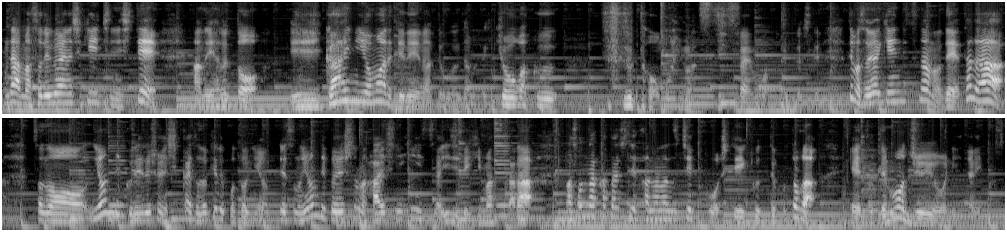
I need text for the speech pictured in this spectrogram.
だからまあそれぐらいの敷地にして、あの、やると、意外に読まれてねえなってことで多分ね、驚愕すると思います。実際問題として。でもそれは現実なので、ただ、その、読んでくれる人にしっかり届けることによって、その読んでくれる人の配信品質が維持できますから、まあ、そんな形で必ずチェックをしていくってことが、えー、とても重要になります。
